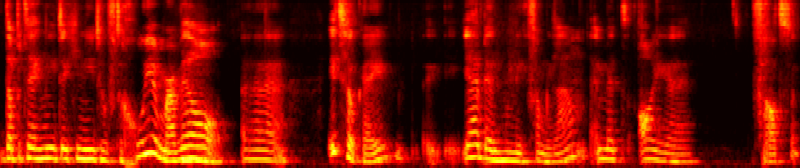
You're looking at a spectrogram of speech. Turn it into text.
dat betekent niet dat je niet hoeft te groeien, maar wel, eh it's oké. Jij bent Monique van Milaan en met al je fratsen.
